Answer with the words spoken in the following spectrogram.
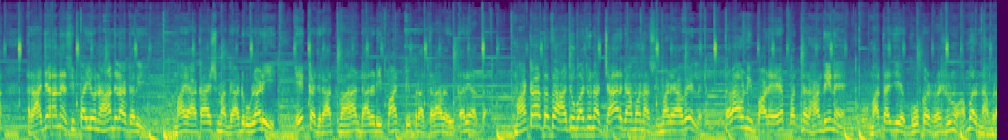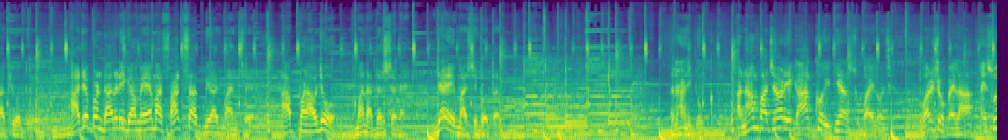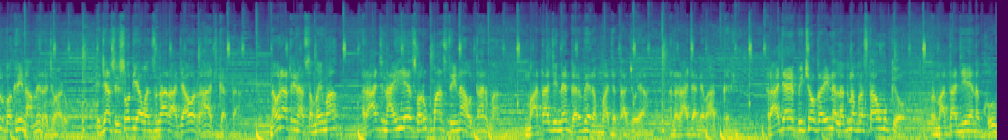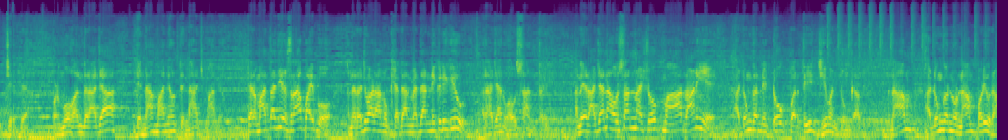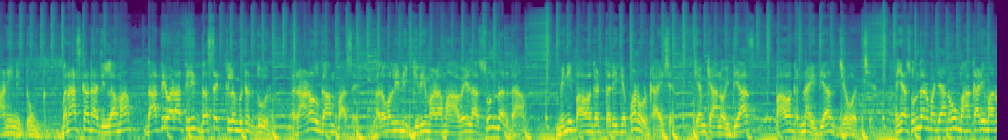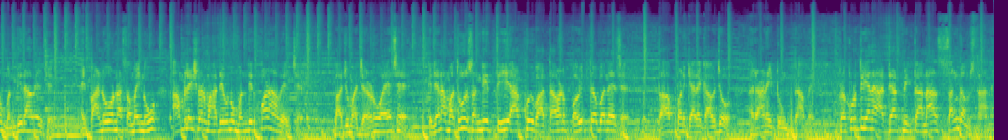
રાજા અને સિપાહીઓને આંધળા કરી માએ આકાશમાં ગાડું ઉલાડી એક જ રાતમાં ડાલડી પાંચ પીપળા તળાવે ઉતાર્યા હતા. માકા તથા આજુબાજુના ચાર ગામોના સીમાડે આવેલ તળાવની પાળે પથ્થર હાંધીને માતાજીએ ગોકળ રસુનું અમર નામ રાખ્યું હતું. આજે પણ ડાલડી ગામે એમાં સાક્ષાત બિરાજમાન છે. આપ પણ આવજો માના દર્શને. જય મા શિગોતર રાણી ટૂંક. આ નામ પાછળ એક આખો ઇતિહાસ છુપાયેલો છે. વર્ષો પહેલા અહીં બકરી નામે રજવાડું, કે જ્યાં સિસોદિયા વંશના રાજાઓ રાજ કરતા. નવરાત્રીના સમયમાં રાજનાઈએ સ્વરૂપમાં સ્ત્રીના અવતારમાં માતાજીને ગરબે રમવા જતા જોયા અને રાજાને વાત કરી. રાજાએ પીછો કરીને લગ્ન પ્રસ્તાવ મૂક્યો. પણ માતાજીએ એને ખૂબ ચેપ્યા. પણ મોહન રાજા એ ના માન્યો તે ના જ માન્યો. ત્યારે માતાજીએ શ્રાપ આપ્યો અને રજવાડાનું ખેદાન મેદાન નીકળી ગયું. રાજાનું અવસાન થયું. અને રાજાના અવસાનના શોકમાં રાણીએ આ ડુંગરની ટોક પરથી જીવન ટૂંકાવ્યું. નામ, આ ડુંગરનું નામ પડ્યું રાણીની ટૂંક. બનાસકાંઠા જિલ્લામાં દાંતીવાડાથી દસેક કિલોમીટર દૂર રાણોલ ગામ પાસે અરવલ્લીની ગિરિમાળામાં આવેલા સુંદર ધામ. મિની પાવાગઢ તરીકે પણ ઓળખાય છે. કેમ કે આનો ઇતિહાસ પાવાગઢના ઇતિહાસ જેવો જ છે. અહીંયા સુંદર મજાનું મહાકાળી માનું મંદિર આવેલ છે. અહીં પાંડવોના સમયનું આંબલેશ્વર મહાદેવનું મંદિર પણ આવેલ છે. બાજુમાં ઝરણું વહે છે કે જેના મધુર સંગીતથી આખું વાતાવરણ પવિત્ર બને છે. તો આપ પણ ક્યારેક આવજો રાણી ટૂંક ધામે. પ્રકૃતિ અને આધ્યાત્મિકતાના સંગમ સ્થાને.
